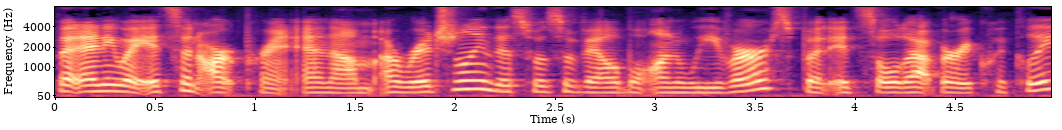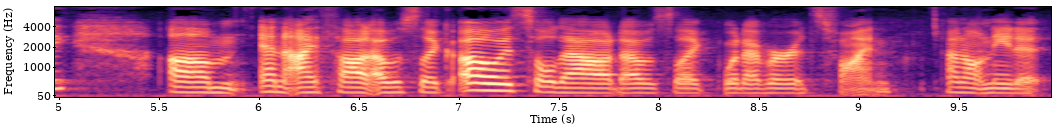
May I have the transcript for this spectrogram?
But anyway, it's an art print, and um, originally this was available on Weverse, but it sold out very quickly. Um, and I thought, I was like, oh, it sold out. I was like, whatever, it's fine. I don't need it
